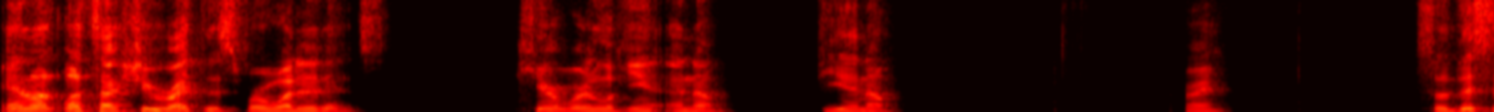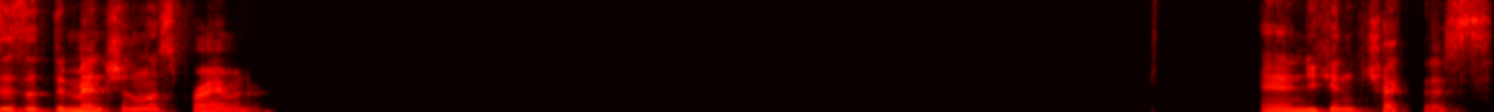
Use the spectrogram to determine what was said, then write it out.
And let, us actually write this for what it is. Here we're looking at NO, DNO, right? So this is a dimensionless parameter. And you can check this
